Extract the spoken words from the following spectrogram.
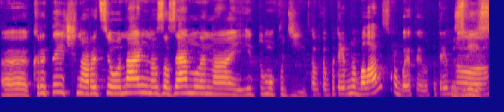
е, критична, раціональна, заземлена і тому подібне. Тобто потрібно баланс робити, потрібно Звісно.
